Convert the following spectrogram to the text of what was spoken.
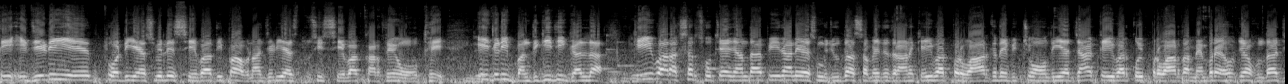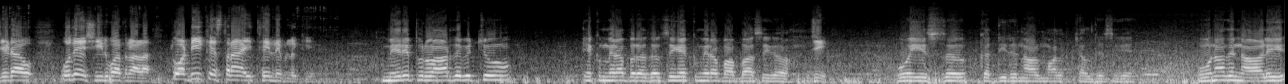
ਤੇ ਇਹ ਜਿਹੜੀ ਇਹ ਤੁਹਾਡੀ ਇਸ ਵੇਲੇ ਸੇਵਾ ਦੀ ਭਾਵਨਾ ਜਿਹੜੀ ਅੱਜ ਤੁਸੀਂ ਸੇਵਾ ਕਰਦੇ ਹੋ ਉੱਥੇ। ਇਹ ਜਿਹੜੀ ਬੰਦਗੀ ਦੀ ਗੱਲ ਆ ਕਈ ਵਾਰ ਅਕਸਰ ਸੋਚਿਆ ਜਾਂਦਾ ਵੀ ਇਹਨਾਂ ਨੇ ਇਸ ਮੌਜੂਦਾ ਸਮੇਂ ਦੇ ਦੌਰਾਨ ਕਈ ਵਾਰ ਪਰਿਵਾਰਕ ਦੇ ਵਿੱਚੋਂ ਆਉਂਦੀ ਆ ਜਾਂ ਕਈ ਵਾਰ ਕੋਈ ਪਰਿਵਾਰ ਦਾ ਮੈਂਬਰ ਇਹੋ ਜਿਹਾ ਹੁੰਦਾ ਜਿਹੜਾ ਉਹ- ਉਹਦੇ ਆਸ਼ੀਰਵਾਦ ਨਾਲ। ਤੁਹਾਡੀ ਕਿਸ ਤਰ੍ਹਾਂ ਇੱਥੇ ਲਿਵ ਲੱਗੀ ਮੇਰੇ ਪਰਿਵਾਰ ਦੇ ਵਿੱਚੋਂ ਇੱਕ ਮੇਰਾ ਬ੍ਰਦਰ ਸੀਗਾ ਇੱਕ ਮੇਰਾ ਬਾਬਾ ਸੀਗਾ। ਜੀ। ਉਹ ਇਸ ਗੱਦੀ ਦੇ ਨਾਲ ਮਾਲਕ ਚੱਲਦੇ ਸੀਗੇ। ਉਹਨਾਂ ਦੇ ਨਾਲ ਹੀ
